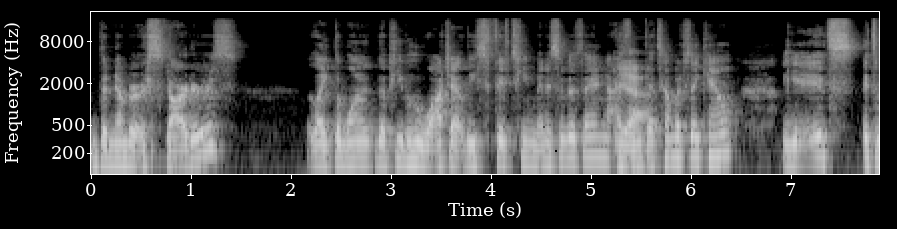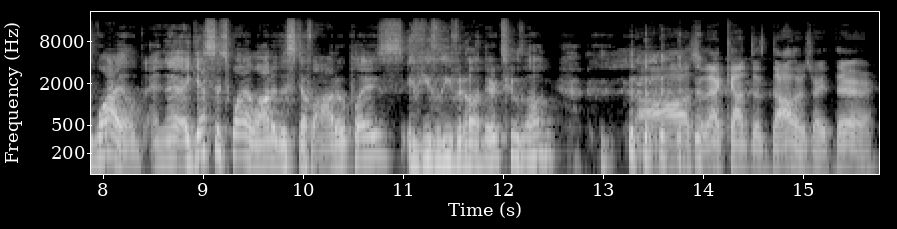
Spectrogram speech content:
the number of starters like the one the people who watch at least 15 minutes of a thing i yeah. think that's how much they count it's it's wild. And i guess that's why a lot of this stuff auto plays if you leave it on there too long. Oh so that counts as dollars right there.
